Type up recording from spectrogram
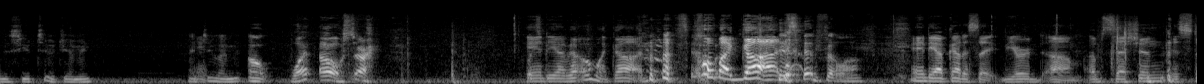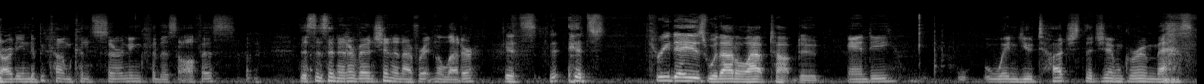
miss you too, Jimmy. I do. I mi- oh, what? Oh, sorry. Andy, I've got. Oh my god. oh my god. His head fell off. Andy, I've got to say, your um, obsession is starting to become concerning for this office. This is an intervention, and I've written a letter. It's it's three days without a laptop, dude. Andy, when you touch the Jim Groom mask,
